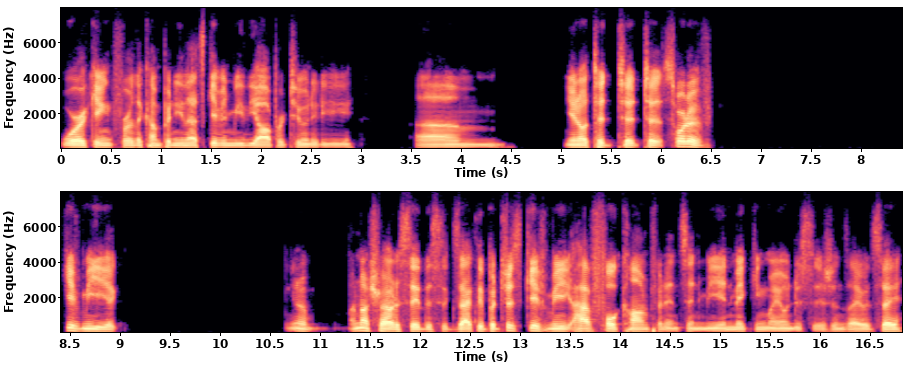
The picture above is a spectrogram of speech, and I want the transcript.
working for the company that's given me the opportunity, um, you know, to to to sort of give me a, you know, I'm not sure how to say this exactly, but just give me have full confidence in me in making my own decisions, I would say.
